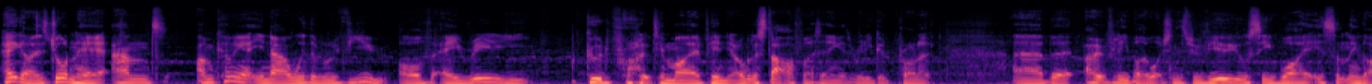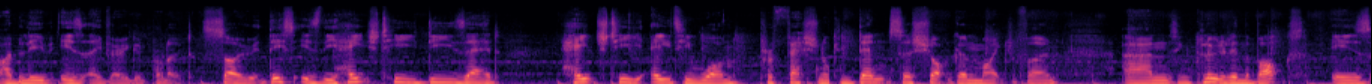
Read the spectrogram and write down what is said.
Hey guys, Jordan here, and I'm coming at you now with a review of a really good product in my opinion. I'm going to start off by saying it's a really good product, uh, but hopefully by watching this review you'll see why it is something that I believe is a very good product. So this is the HTDZ HT81 Professional Condenser Shotgun Microphone, and included in the box is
